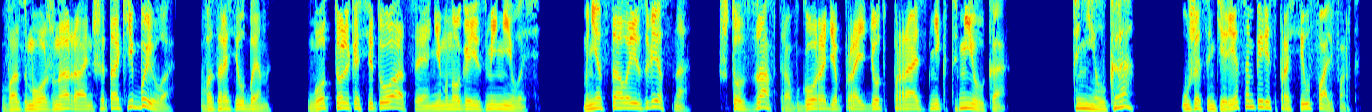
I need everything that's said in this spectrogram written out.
«Возможно, раньше так и было», — возразил Бен. Вот только ситуация немного изменилась. Мне стало известно, что завтра в городе пройдет праздник Тнилка. Тнилка? Уже с интересом переспросил Фальфорд.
